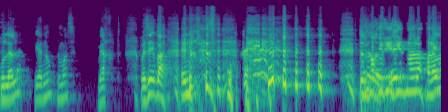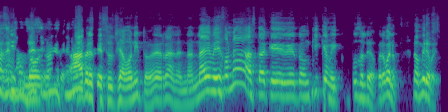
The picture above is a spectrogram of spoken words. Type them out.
Ulala, ya no, nomás. Pues sí, va. Entonces. Entonces, no las palabras en francés, sino en español. Ah, pero es que escucha bonito, ¿verdad? Nadie me dijo nada hasta que Don Quique me puso el dedo. Pero bueno, no, mire pues.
